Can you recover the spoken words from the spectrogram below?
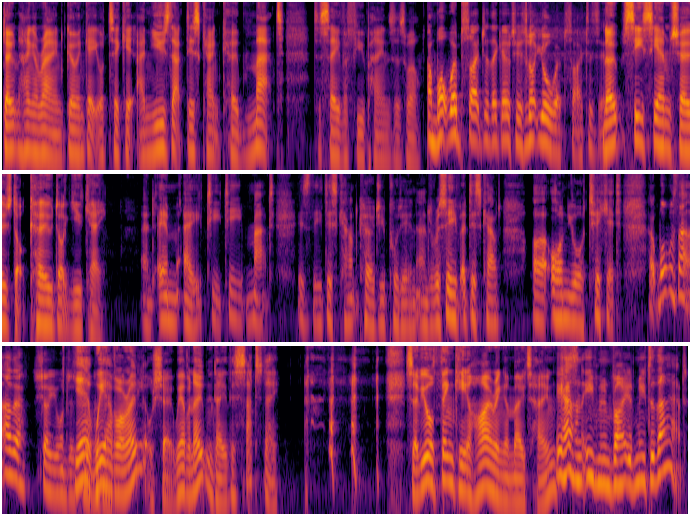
don't hang around. Go and get your ticket and use that discount code MATT to save a few pounds as well. And what website do they go to? It's not your website, is it? No, ccmshows.co.uk and M-A-T-T, MATT, is the discount code you put in and receive a discount uh, on your ticket. Uh, what was that other show you wanted to Yeah, we about? have our own little show. We have an open day this Saturday. So if you're thinking of hiring a motorhome... He hasn't even invited me to that.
